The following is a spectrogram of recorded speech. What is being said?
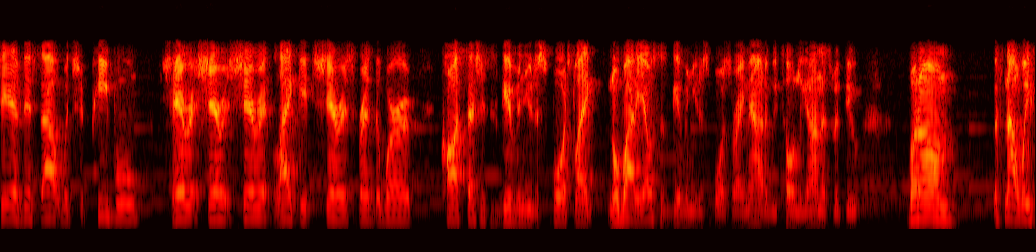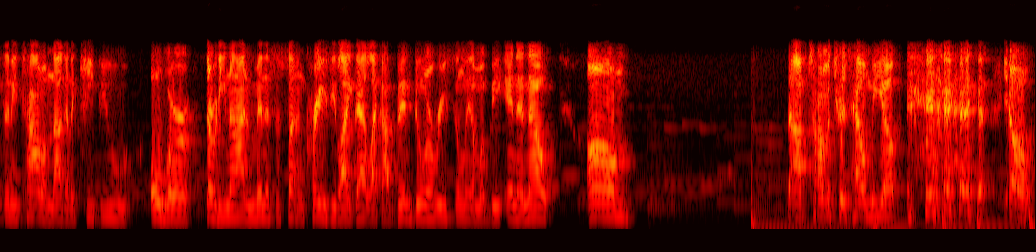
share this out with your people. Share it, share it, share it, like it, share it, spread the word. Car Sessions is giving you the sports like nobody else is giving you the sports right now, to be totally honest with you. But um, let's not waste any time. I'm not gonna keep you over 39 minutes or something crazy like that, like I've been doing recently. I'm gonna be in and out. Um, the optometrist held me up. Yo,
